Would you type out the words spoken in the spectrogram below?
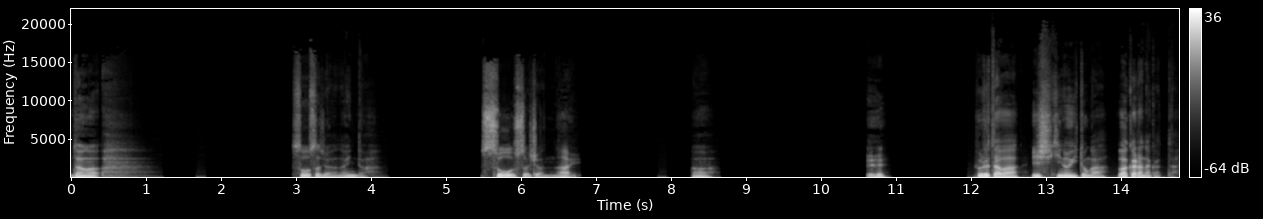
だが、捜査じゃないんだ。捜査じゃない。ああ。え？古田は意識の意図がわからなかった。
